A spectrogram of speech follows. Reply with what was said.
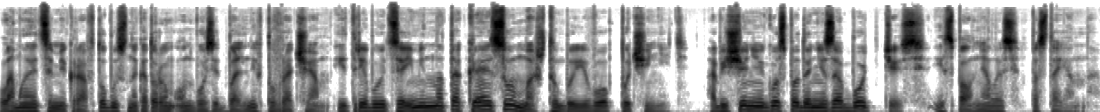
Ломается микроавтобус, на котором он возит больных по врачам, и требуется именно такая сумма, чтобы его починить. Обещание Господа «не заботьтесь» исполнялось постоянно.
